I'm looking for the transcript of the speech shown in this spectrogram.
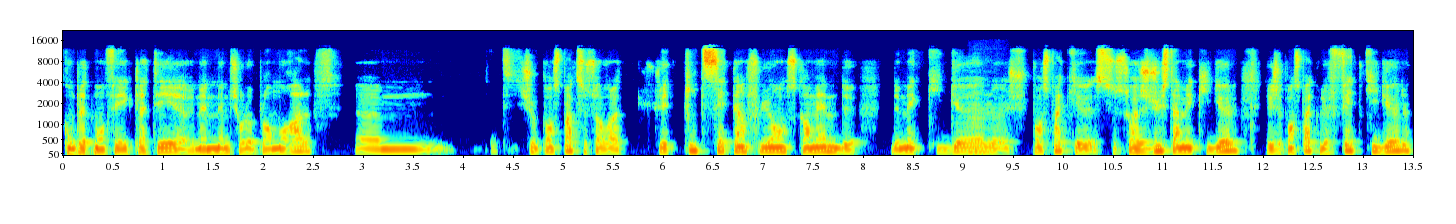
complètement fait éclater, euh, même, même sur le plan moral. Euh, je pense pas que ce soit voilà, tu es toute cette influence quand même de, de mec qui gueule. Je pense pas que ce soit juste un mec qui gueule, et je pense pas que le fait qu'il gueule,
